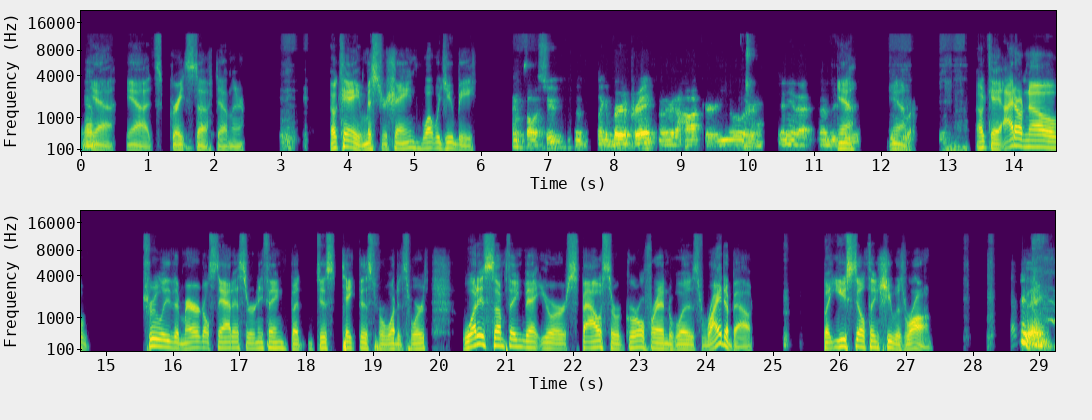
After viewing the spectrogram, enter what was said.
Yeah. yeah, yeah, it's great stuff down there. Okay, Mister Shane, what would you be? I can follow suit, like a bird of prey, whether it's a hawk or eagle or any of that. That'd be Yeah. pretty- Yeah. Okay, I don't know truly the marital status or anything, but just take this for what it's worth. What is something that your spouse or girlfriend was right about, but you still think she was wrong? Everything.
